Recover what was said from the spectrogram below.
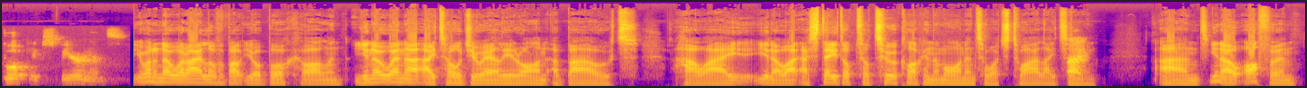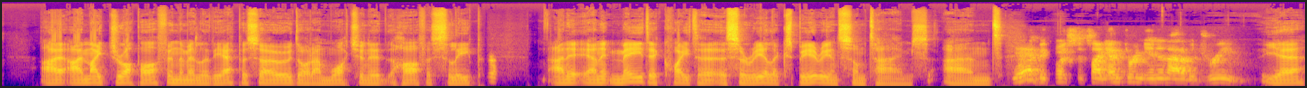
book experience. You want to know what I love about your book, Arlen? You know, when I, I told you earlier on about how I, you know, I, I stayed up till two o'clock in the morning to watch Twilight Zone. Right. And, you know, often I, I might drop off in the middle of the episode or I'm watching it half asleep. And it, and it made it quite a, a surreal experience sometimes. And Yeah, because it's like entering in and out of a dream. yeah.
